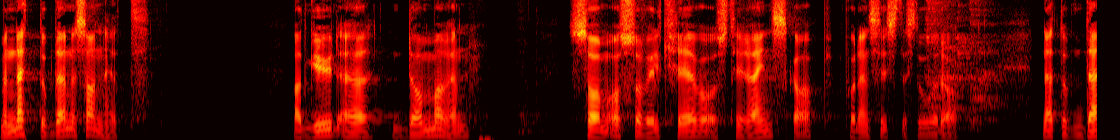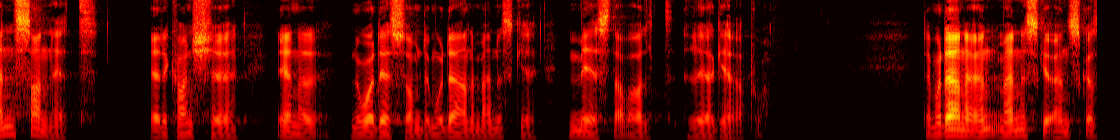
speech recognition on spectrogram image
Men nettopp denne sannhet, at Gud er dommeren som også vil kreve oss til regnskap på den siste store dag, nettopp den sannhet er det kanskje av, noe av det som det moderne mennesket mest av alt reagerer på. Det moderne mennesket ønsker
